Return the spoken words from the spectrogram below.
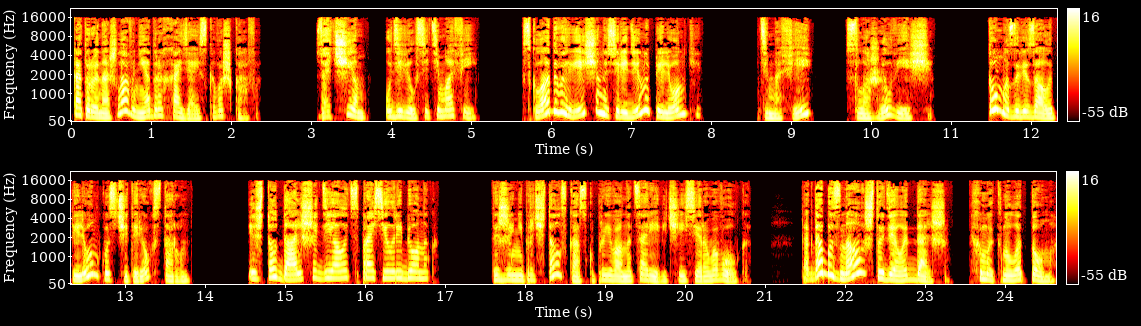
которую нашла в недрах хозяйского шкафа. «Зачем?» — удивился Тимофей. «Складывай вещи на середину пеленки». Тимофей сложил вещи. Тома завязала пеленку с четырех сторон. «И что дальше делать?» — спросил ребенок. «Ты же не прочитал сказку про Ивана Царевича и Серого Волка? Тогда бы знал, что делать дальше», — хмыкнула Тома.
